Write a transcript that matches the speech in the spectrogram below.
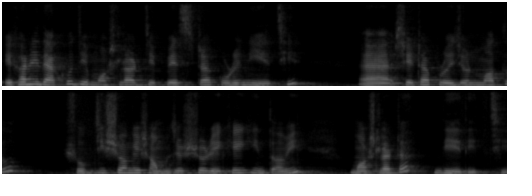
এখানে দেখো যে মশলার যে পেস্টটা করে নিয়েছি সেটা প্রয়োজন মতো সবজির সঙ্গে সামঞ্জস্য রেখেই কিন্তু আমি মশলাটা দিয়ে দিচ্ছি।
